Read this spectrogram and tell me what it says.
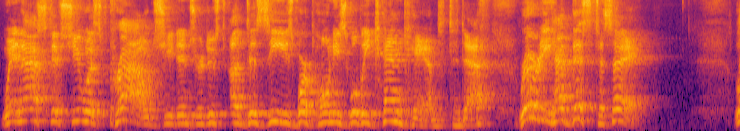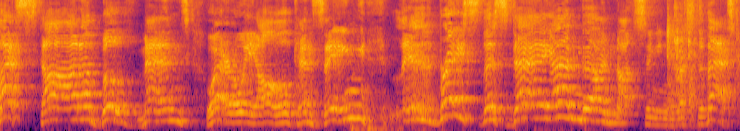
When asked if she was proud she'd introduced a disease where ponies will be can-canned to death, Rarity had this to say. Let's start a movement where we all can sing. Embrace this day, and I'm not singing the rest of that.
